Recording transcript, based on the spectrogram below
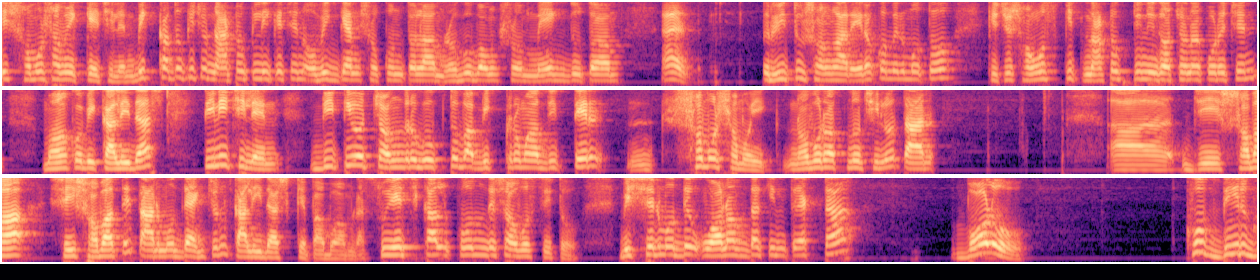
এই সমসাময়িক কে ছিলেন? বিখ্যাত কিছু নাটক লিখেছেন অভিজ্ঞান শকুন্তলাম, রঘুবংশ মেঘদূতম হ্যাঁ ঋতু সংহার এরকমের মতো কিছু সংস্কৃত নাটক তিনি রচনা করেছেন। মহাকবি কালিদাস, তিনি ছিলেন দ্বিতীয় চন্দ্রগুপ্ত বা বিক্রমাদিত্যের সমসাময়িক। নবরত্ন ছিল তার যে সভা, সেই সভাতে তার মধ্যে একজন কালিদাসকে পাবো আমরা। সুয়েজ খাল কোন দেশে অবস্থিত? বিশ্বের মধ্যে ওয়ান অফ দা কিন্তু একটা বড়, খুব দীর্ঘ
